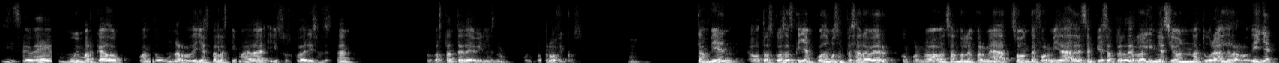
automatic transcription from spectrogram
y se ve muy marcado cuando una rodilla está lastimada y sus cuadríceps están pues, bastante débiles, ¿no? O hipotróficos. También otras cosas que ya podemos empezar a ver conforme va avanzando la enfermedad son deformidades, empieza a perder la alineación natural de la rodilla.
